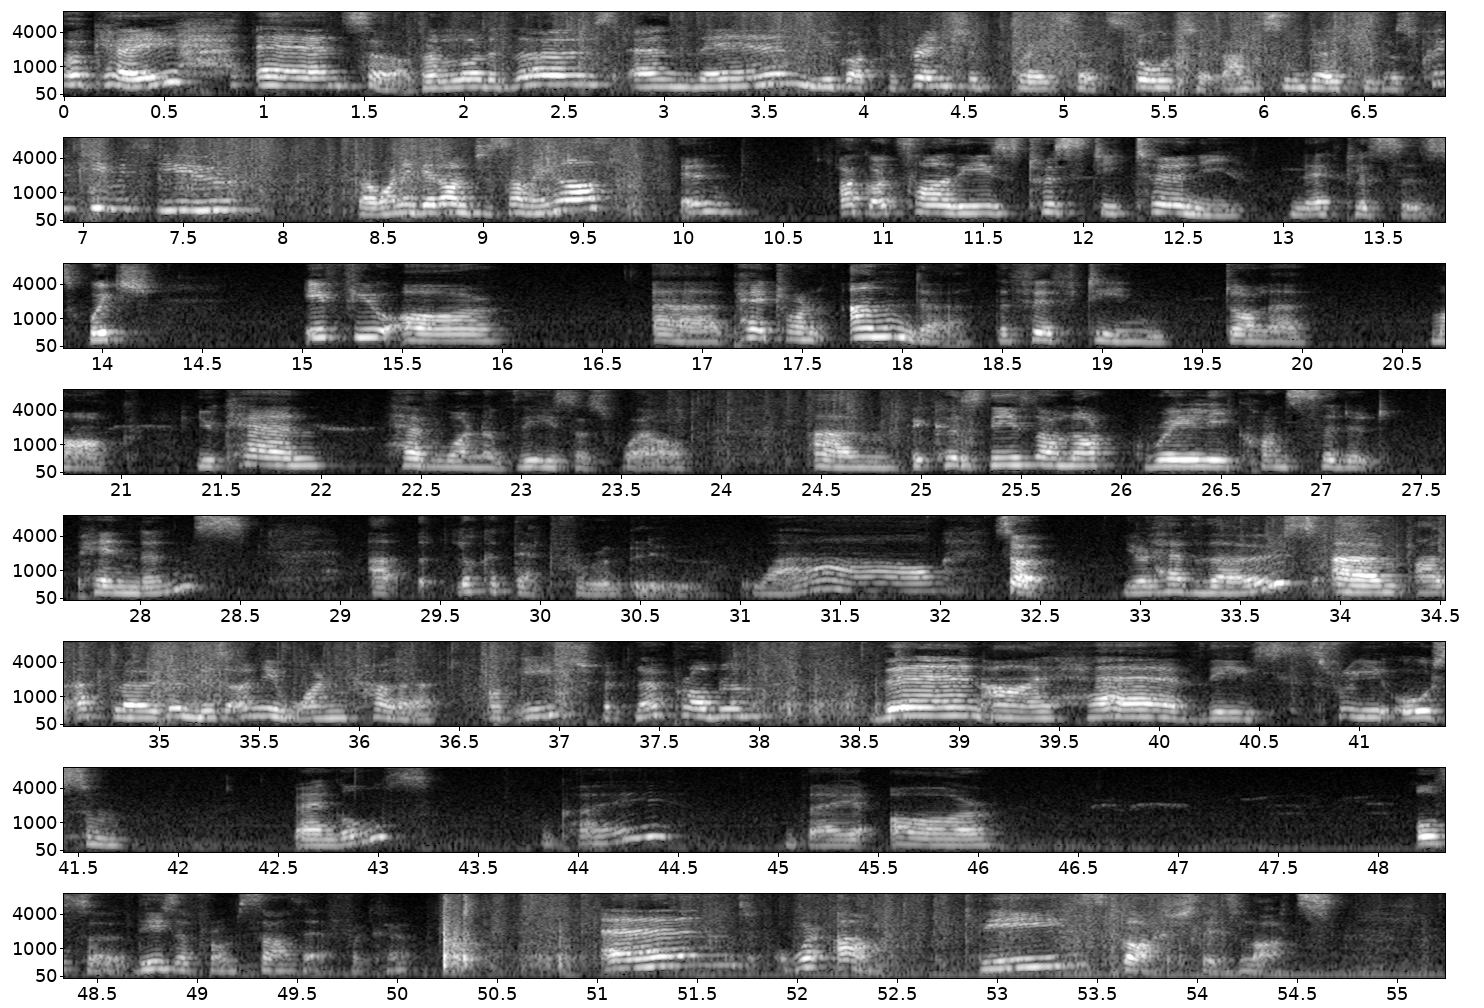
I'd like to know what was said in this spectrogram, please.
Okay, and so I've got a lot of those, and then you got the friendship bracelet sorted. I'm just going to go through this quickly with you. If I want to get on to something else, and I got some of these twisty turny necklaces, which if you are a patron under the $15 mark, you can have one of these as well um, because these are not really considered pendants. Uh, look at that for a blue. Wow. So you'll have those. Um, I'll upload them. There's only one color of each, but no problem. Then I have these three awesome bangles. Okay. They are also, these are from South Africa. And what are oh, these? Gosh, there's lots.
